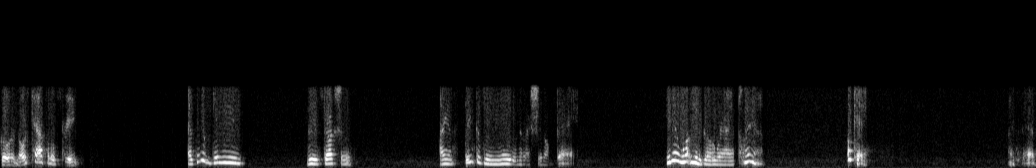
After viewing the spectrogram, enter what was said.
go to North Capitol Street. As he was giving me the instructions, I instinctively knew that I should obey. He didn't want me to go the way I had planned. Okay, I said.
